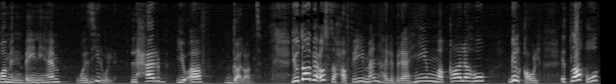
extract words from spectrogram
ومن بينهم وزير الحرب يؤاف جالانت يتابع الصحفي منهل إبراهيم مقاله بالقول إطلاق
